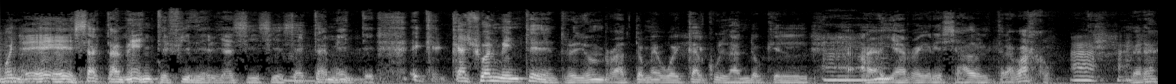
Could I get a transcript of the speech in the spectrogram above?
bueno, eh, exactamente, Fidelia, sí, sí, exactamente. Eh, ca- Casualmente, dentro de un rato me voy calculando que él haya regresado el trabajo, Ajá. ¿verdad?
